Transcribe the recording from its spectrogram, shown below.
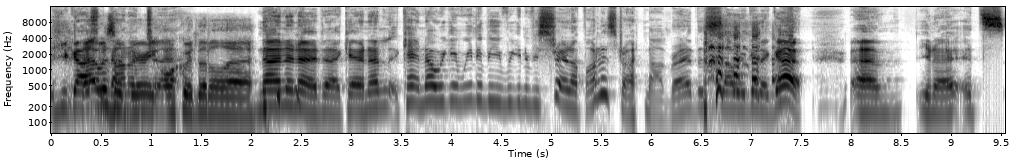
you guys. that was a very to, awkward little. Uh... No, no, no, no. Okay, no, okay, no. We can. We gonna be. We're gonna be straight up honest right now, bro. This is how we're gonna go. Um, you know, it's.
